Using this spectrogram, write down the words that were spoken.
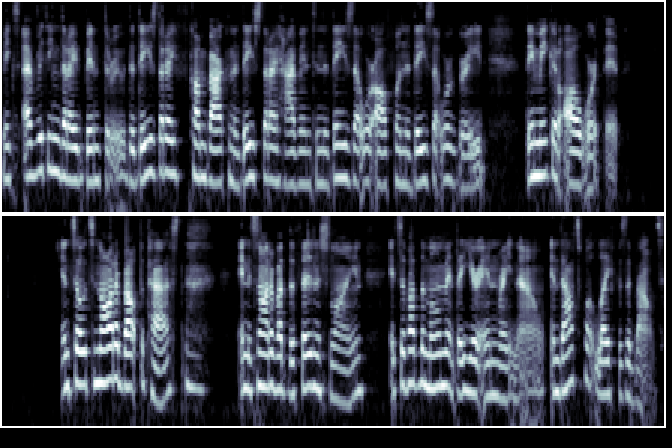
makes everything that I've been through, the days that I've come back and the days that I haven't, and the days that were awful and the days that were great, they make it all worth it. And so it's not about the past and it's not about the finish line. It's about the moment that you're in right now. And that's what life is about.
